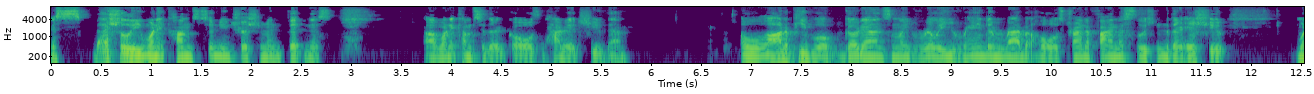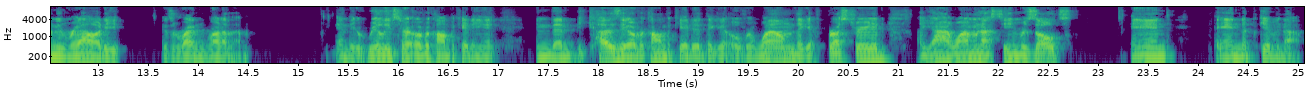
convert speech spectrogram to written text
especially when it comes to nutrition and fitness, uh, when it comes to their goals and how to achieve them. A lot of people go down some like really random rabbit holes trying to find the solution to their issue, when in reality, it's right in front of them. And they really start overcomplicating it. And then because they overcomplicate it, they get overwhelmed, they get frustrated, like, ah, why am I not seeing results? And they end up giving up.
